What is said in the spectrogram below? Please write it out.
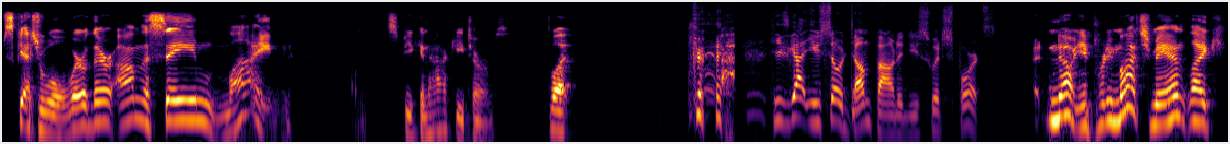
schedule where they're on the same line. I'm speaking hockey terms, but he's got you so dumbfounded you switch sports. No, you pretty much, man. Like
